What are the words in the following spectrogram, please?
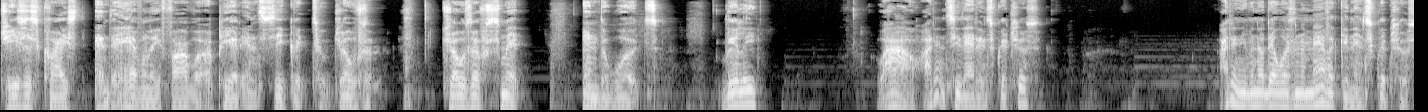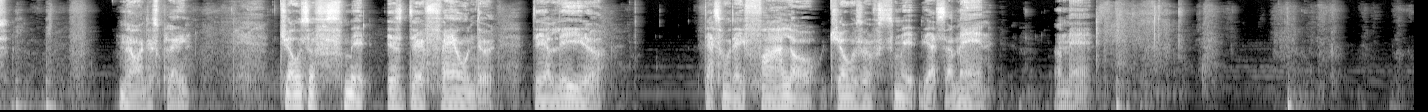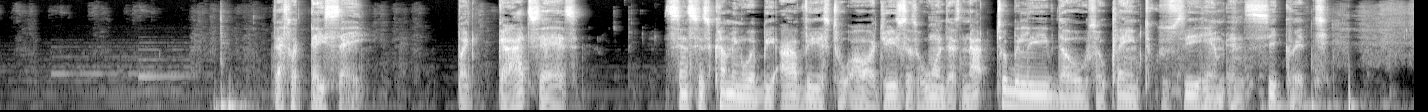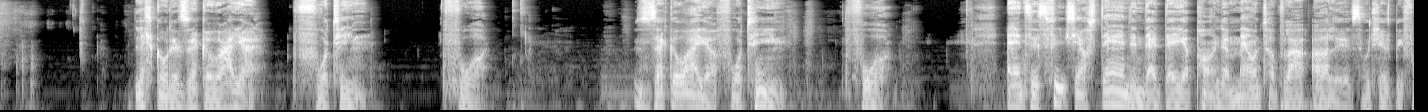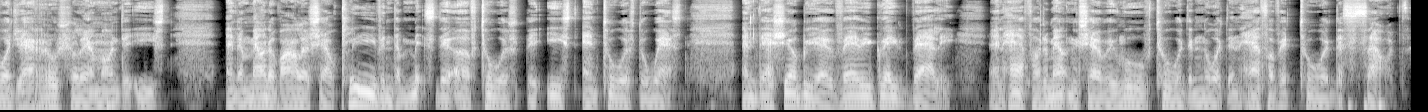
Jesus Christ and the Heavenly Father appeared in secret to Joseph, Joseph Smith in the woods. Really? Wow, I didn't see that in scriptures. I didn't even know there was an American in scriptures. No, I'm just playing. Joseph Smith is their founder, their leader. That's who they follow. Joseph Smith. Yes, a man. A man. That's what they say. But God says, since his coming will be obvious to all, Jesus warned us not to believe those who claim to see him in secret. Let's go to Zechariah 14 4. Zechariah 14 4. And his feet shall stand in that day upon the Mount of Olives, which is before Jerusalem on the east. And the Mount of Olives shall cleave in the midst thereof towards the east and towards the west. And there shall be a very great valley, and half of the mountain shall remove toward the north, and half of it toward the south.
